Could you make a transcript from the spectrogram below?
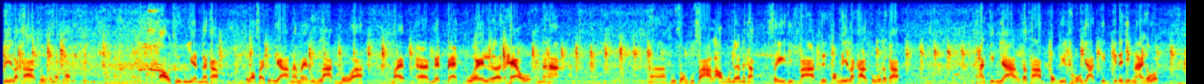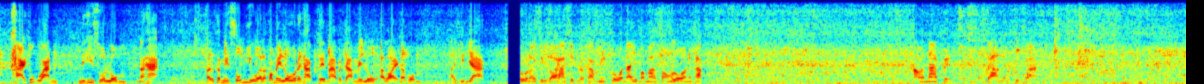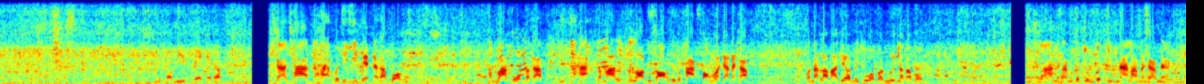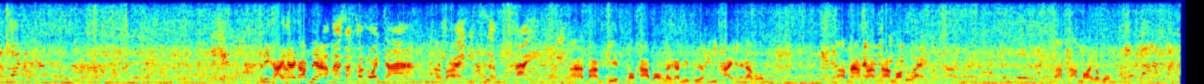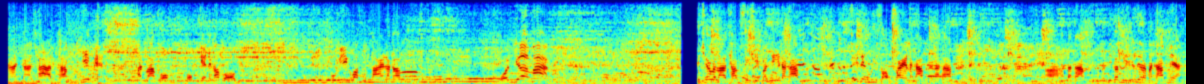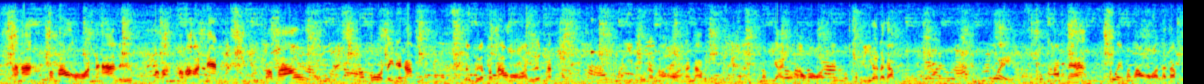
มีราคาถูกนะครับ เต้าถึงเย็นนะครับ เราใส่ทุกอย่างนะไม่ลากบัวใบเม็ดแปลกกล้วยหรือแห้วนะฮะ ผู้ทรงผู้ซาเราเอาหมดเลยนะครับ 40 บาทถือของดีราคาถูกนะครับ หากินยากก็ถามปกติถ้าผมอยากกินกินได้ที่ไหนเขาบอกขายทุกวันในที่สวนลมนะฮะเขาเขามีซุ้มอยู่แล้วก็ไม่รู้นะครับ เคยมาประจำไม่รู้อร่อยครับผม หากินยากตัวละ 450นะครับมีตัวน่าอยู่ประมาณ 2 โลนะครับข้าวหน้าเป็ดจานละ60บาทนี่บะหมี่เป็ดนะครับ กาชาตินะฮะวันที่ 21 นะครับผมธันวาคมนะครับนะฮะเรามารอบที่ 2 ถึงกับภาค 2 แล้วกันนะครับวันนั้นเรามาเที่ยวไม่ทั่วเพราะมืดแล้วครับผมร้านนะครับมันก็จุ๋มก็จิ๋มน่ารักนะครับเนี่ยอันนี้ขายไงครับเนี่ยสามห้าสามพันร้อยจ้าอ่ามีสามไข่ มีเผือก มีไข่ฮะตามที่พ่อค้าบอกเลยครับ มีเผือก มีไข่นะครับผมสามห้าสามสามร้อยามร้อยครับผมงานกาชาติครับ21ธันวาคม67นะครับผมตรงนี้ก็วันสุดท้ายแล้วครับ คนเยอะมาก ใช้เวลาทำ40นาทีนะครับชิ้นหนึ่งมี2ไส้นะครับนะครับอ่านะครับอันนี้ก็มีให้เลือกนะครับเนี่ยนะฮะมะพร้าวอ่อนนะฮะหรือมะพร้าวมะพร้าวอัดแน่นมะพร้าวข้าวโพดอะไรนี่ยครับหรือเผือกมะพร้าวอ่อนหรือมันมันญี่ปุ่นมะพร้าวอ่อนนะครับลำไยมะพร้าวอ่อนโอ้โหเขามีเยอะนะครับกล้วยทุกคำนะฮะกล้วยมะพร้าวอ่อนนะครับ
